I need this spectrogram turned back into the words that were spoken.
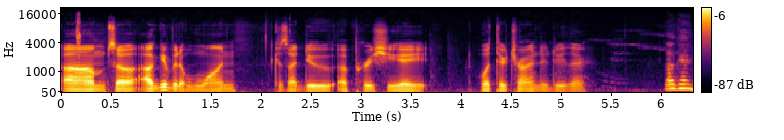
Um, so I'll give it a 1 because I do appreciate what they're trying to do there. Okay.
